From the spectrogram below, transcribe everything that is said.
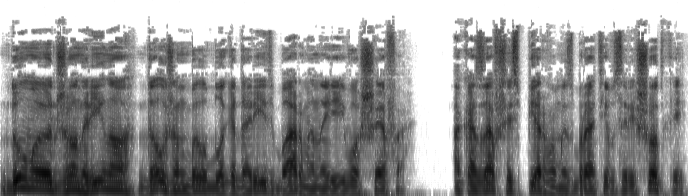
Думаю, Джон Рино должен был благодарить бармена и его шефа. Оказавшись первым из братьев за решеткой,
